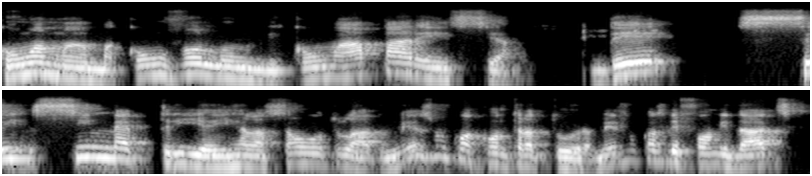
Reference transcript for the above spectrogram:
com a mama, com o volume, com uma aparência de simetria em relação ao outro lado, mesmo com a contratura, mesmo com as deformidades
